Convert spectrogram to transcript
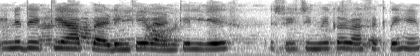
इन्हें देख के आप वेडिंग के इवेंट के लिए स्टिचिंग भी करवा सकते हैं।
